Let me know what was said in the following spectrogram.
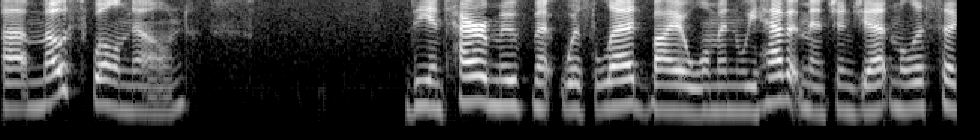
uh, most well known, the entire movement was led by a woman we haven't mentioned yet, Melissa,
